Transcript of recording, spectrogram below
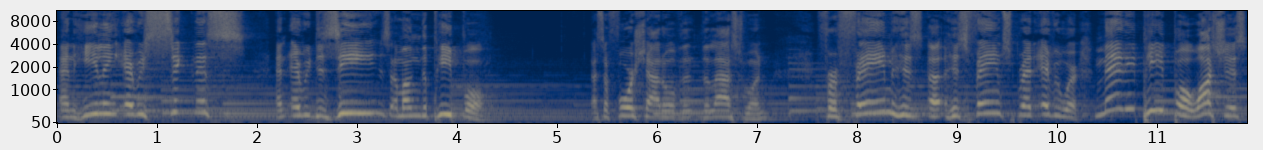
And healing every sickness and every disease among the people. That's a foreshadow of the, the last one. For fame, his, uh, his fame spread everywhere. Many people, watch this,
